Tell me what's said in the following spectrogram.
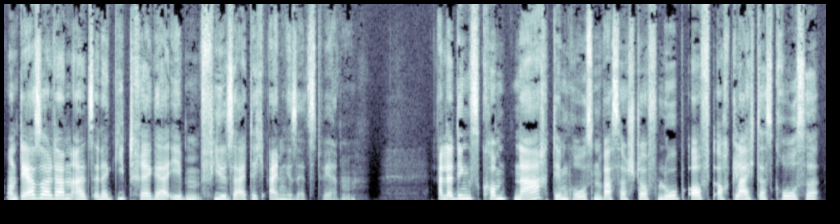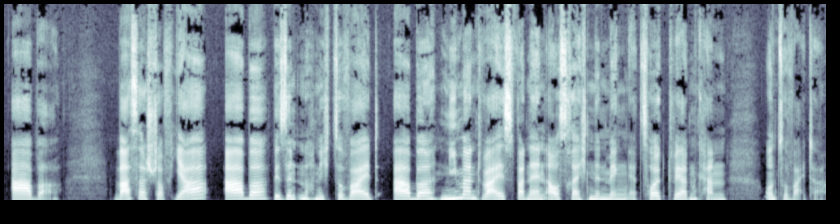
Und der soll dann als Energieträger eben vielseitig eingesetzt werden. Allerdings kommt nach dem großen Wasserstofflob oft auch gleich das große Aber. Wasserstoff ja, aber wir sind noch nicht so weit, aber niemand weiß, wann er in ausreichenden Mengen erzeugt werden kann und so weiter.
